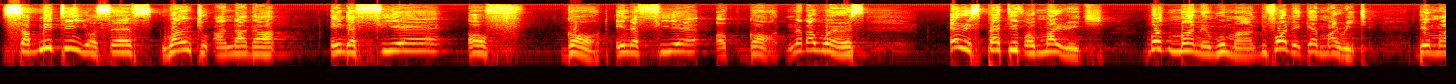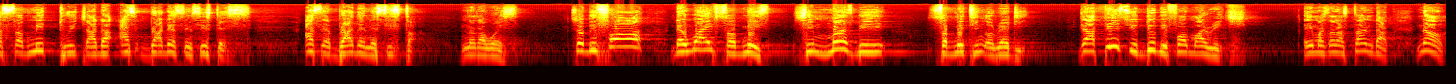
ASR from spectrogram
submitting yourselves one to another in the fear of God. In the fear of God. In other words, irrespective of marriage, both man and woman, before they get married, they must submit to each other as brothers and sisters, as a brother and a sister. In other words, so before the wife submits, she must be submitting already. There are things you do before marriage. And you must understand that. Now,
